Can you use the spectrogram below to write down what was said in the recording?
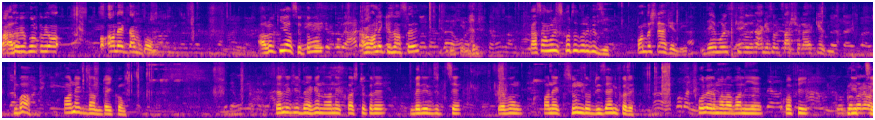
পাতাকপি ফুলকপি অনেক দাম কম। আরও কি আছে তোমার? আর অনেক কিছু আছে। কাঁচামরিচ কত করে কেজি? পঞ্চাশ টাকা কেজি। যে মরিচ কিছুদিন আগে ছিল চারশো টাকা কেজি। বাহ অনেক দামটাই কম। ছেলেটি দেখেন অনেক কষ্ট করে বেরিয়ে দিচ্ছে এবং অনেক সুন্দর ডিজাইন করে ফুলের মালা বানিয়ে কফি দিচ্ছে।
